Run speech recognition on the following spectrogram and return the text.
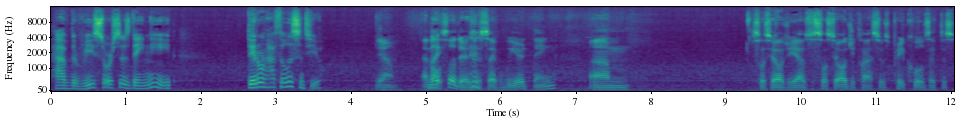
have the resources they need, they don't have to listen to you. Yeah, and Like- also there's this like weird thing. Um, sociology. Yeah, it was a sociology class. It was pretty cool. It was like this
